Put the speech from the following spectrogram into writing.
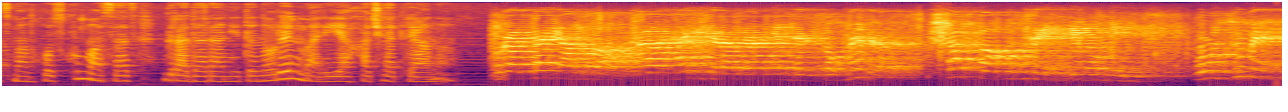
բացման խոսքում ասաց գրադարանի տնօրեն Մարիա Խաչատրյանը։ Մուրացյանի անվան քաղաքային գրադարանի ընթերցողները շատ պահուց էին դեմունին, որ ուզում են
